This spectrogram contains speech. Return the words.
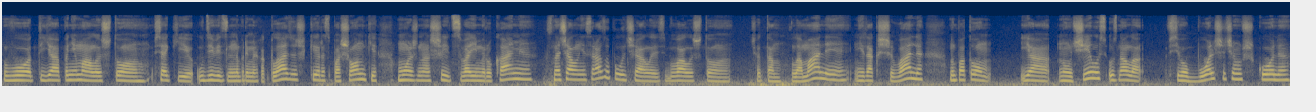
Вот, я понимала, что всякие удивительные, например, как платьишки, распашонки, можно шить своими руками. Сначала не сразу получалось, бывало, что что-то там ломали, не так сшивали, но потом я научилась, узнала всего больше, чем в школе.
